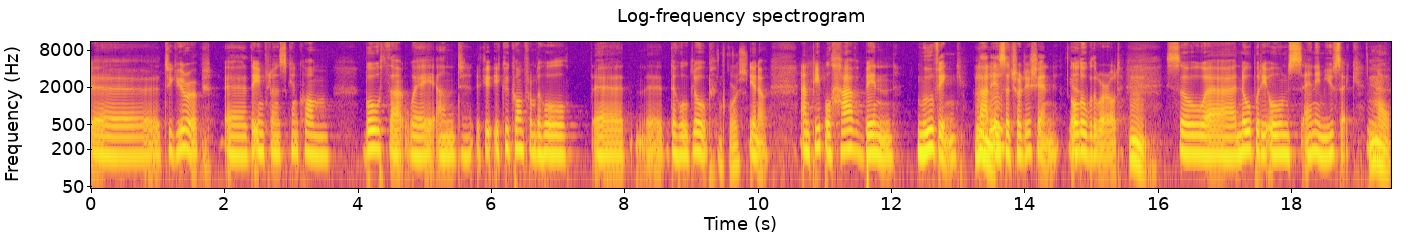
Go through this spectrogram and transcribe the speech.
uh, to Europe, uh, the influence can come both that way, and it could, it could come from the whole the whole globe, Of course. you know. And people have been moving. That is a tradition all over the world. Hmm. So uh, nobody owns any music. No.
